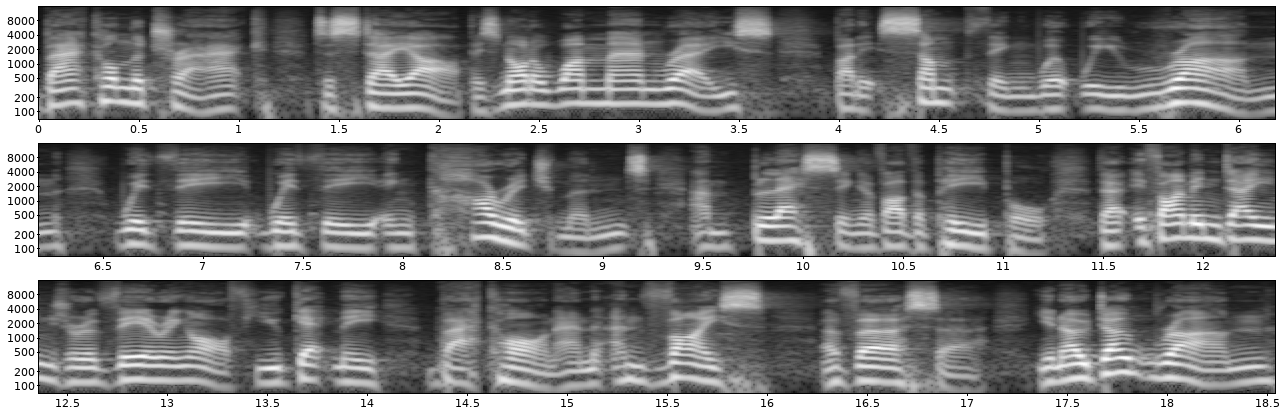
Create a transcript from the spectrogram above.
back on the track to stay up. It's not a one man race, but it's something that we run with the, with the encouragement and blessing of other people. That if I'm in danger of veering off, you get me back on, and, and vice versa. You know, don't run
